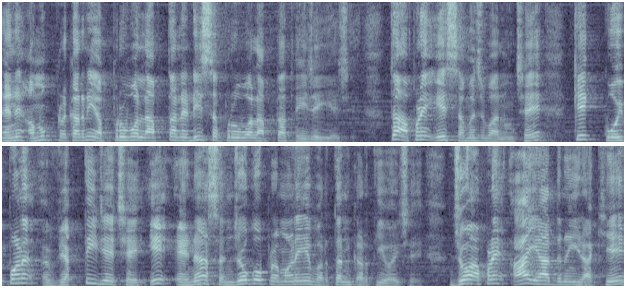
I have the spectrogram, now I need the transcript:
એને અમુક પ્રકારની અપ્રુવલ આપતા અને ડિસઅપ્રુવલ આપતા થઈ જઈએ છીએ. તો આપણે એ સમજવાનું છે કે કોઈ પણ વ્યક્તિ જે છે એ એના સંજોગો પ્રમાણે એ વર્તન કરતી હોય છે. જો આપણે આ યાદ નહીં રાખીએ,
